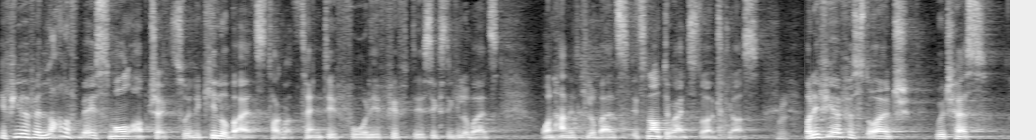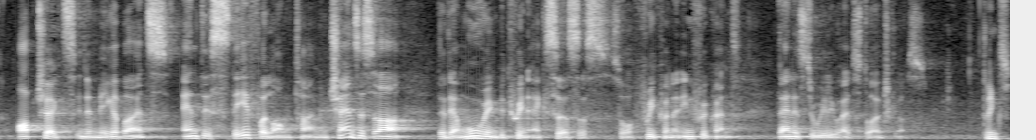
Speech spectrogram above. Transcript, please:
if you have a lot of very small objects, so in the kilobytes, talk about 20, 40, 50, 60 kilobytes, 100 kilobytes, it's not the right storage class. Right. But if you have a storage which has objects in the megabytes and they stay for a long time, and chances are that they're moving between accesses, so frequent and infrequent, then it's the really right storage class. Thanks.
